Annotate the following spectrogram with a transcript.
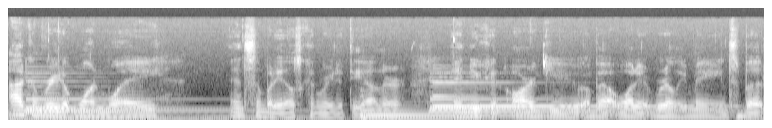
I can read it one way and somebody else can read it the other, and you can argue about what it really means. But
